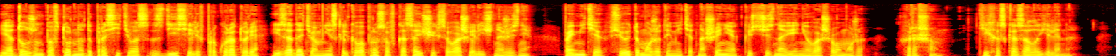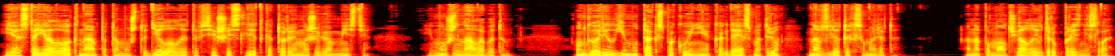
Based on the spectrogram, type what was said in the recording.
«Я должен повторно допросить вас здесь или в прокуратуре и задать вам несколько вопросов, касающихся вашей личной жизни. Поймите, все это может иметь отношение к исчезновению вашего мужа». «Хорошо», — тихо сказала Елена. «Я стояла у окна, потому что делала это все шесть лет, которые мы живем вместе. И муж знал об этом. Он говорил ему так спокойнее, когда я смотрю на взлет их самолета. Она помолчала и вдруг произнесла.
